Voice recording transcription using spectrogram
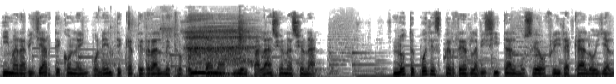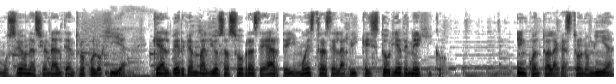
y maravillarte con la imponente Catedral Metropolitana y el Palacio Nacional. No te puedes perder la visita al Museo Frida Kahlo y al Museo Nacional de Antropología, que albergan valiosas obras de arte y muestras de la rica historia de México. En cuanto a la gastronomía,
